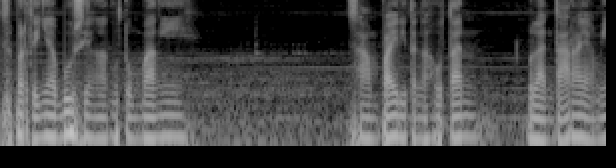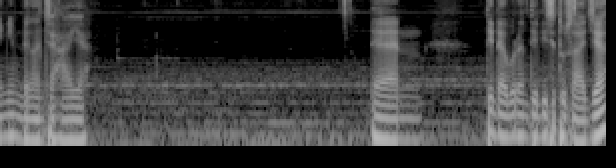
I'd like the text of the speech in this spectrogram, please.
sepertinya bus yang aku tumpangi sampai di tengah hutan belantara yang minim dengan cahaya. Dan tidak berhenti di situ saja,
